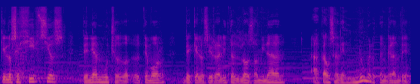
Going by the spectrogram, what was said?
que los egipcios tenían mucho temor de que los israelitas los dominaran a causa del número tan grande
